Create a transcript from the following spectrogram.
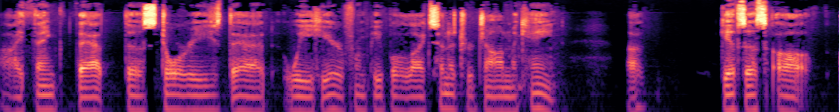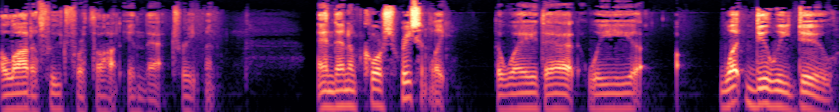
I think that the stories that we hear from people like Senator John McCain uh, gives us a, a lot of food for thought in that treatment. And then, of course, recently, the way that we, what do we do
